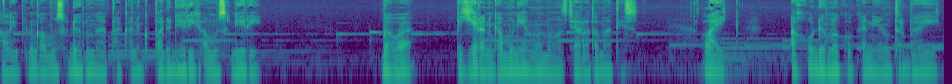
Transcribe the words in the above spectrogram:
Sekalipun kamu sudah mengatakan kepada diri kamu sendiri bahwa pikiran kamu nih yang ngomong secara otomatis. Like, aku udah melakukan yang terbaik,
